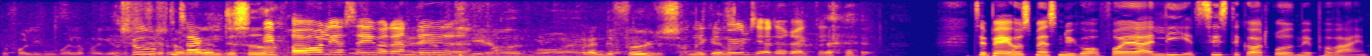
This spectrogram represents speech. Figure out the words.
Du får lige mine briller på igen. så Tusind jeg, tak. Hvordan det sidder. Vi prøver lige at se, hvordan det øh, Hvordan det føles, om ikke andet. føles. Ja, det er rigtigt. Tilbage hos Mads Nygaard får jeg lige et sidste godt råd med på vejen.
